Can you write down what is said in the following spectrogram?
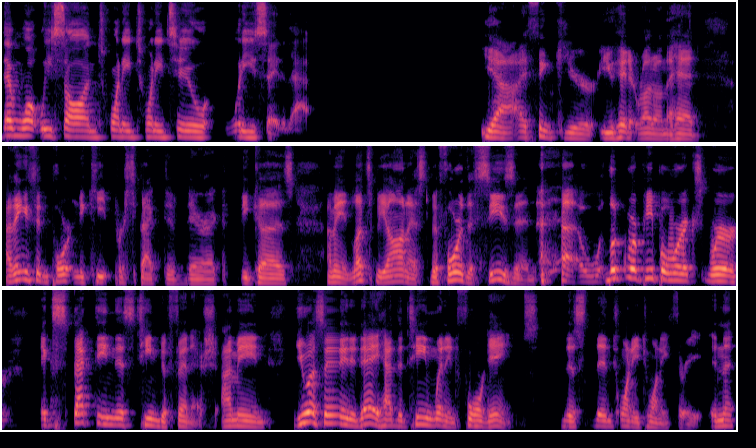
than what we saw in 2022. What do you say to that? Yeah, I think you're you hit it right on the head. I think it's important to keep perspective, Derek, because I mean, let's be honest. Before the season, look where people were ex- were expecting this team to finish. I mean, USA Today had the team winning four games this in 2023, and the,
